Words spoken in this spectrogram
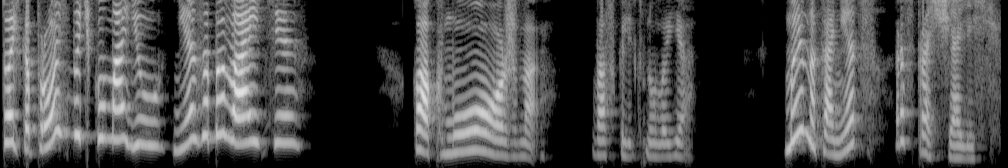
«Только просьбочку мою не забывайте». «Как можно?» – воскликнула я. Мы, наконец, распрощались.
